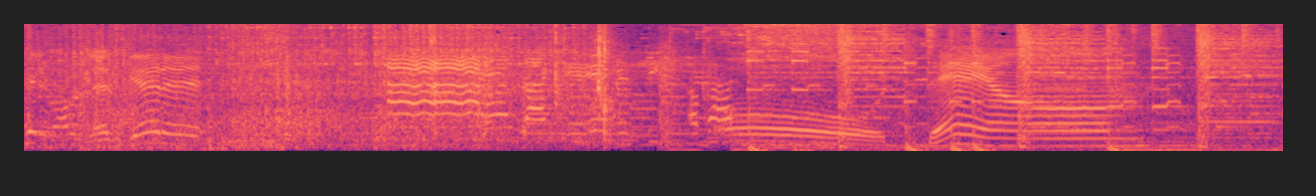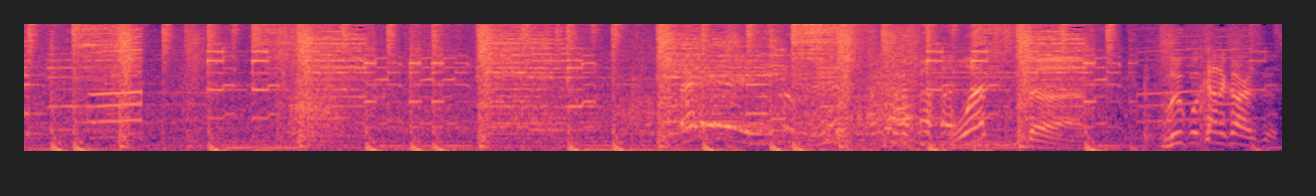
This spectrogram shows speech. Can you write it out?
Hit it, Robert. Let's get it. Oh, damn. What the? Luke, what kind of car is this?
